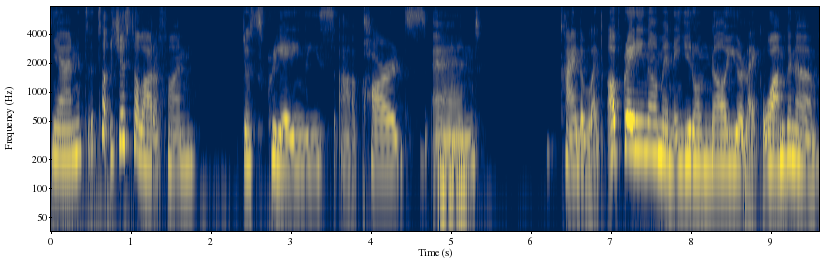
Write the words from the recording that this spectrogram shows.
Yeah, and it's it's, it's just a lot of fun, just creating these uh, cards and kind of like upgrading them, and then you don't know you're like, well, I'm gonna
